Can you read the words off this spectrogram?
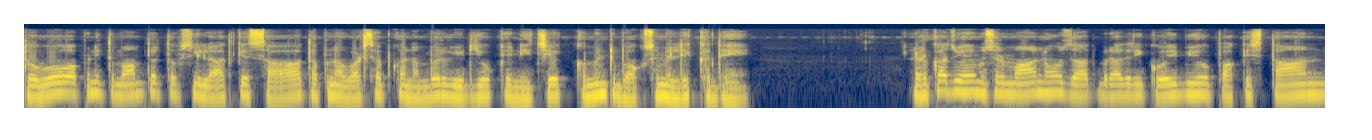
तो वो अपनी तमाम तर तफसीलात के साथ अपना व्हाट्सएप का नंबर वीडियो के नीचे कमेंट बॉक्स में लिख दें। लड़का जो है मुसलमान हो, ज़ात बरदरी कोई भी हो, पाकिस्तान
